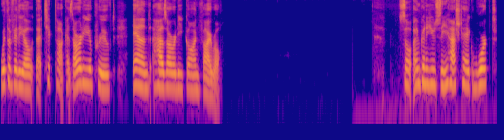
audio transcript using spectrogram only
with a video that TikTok has already approved and has already gone viral. So I'm going to use the hashtag warped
